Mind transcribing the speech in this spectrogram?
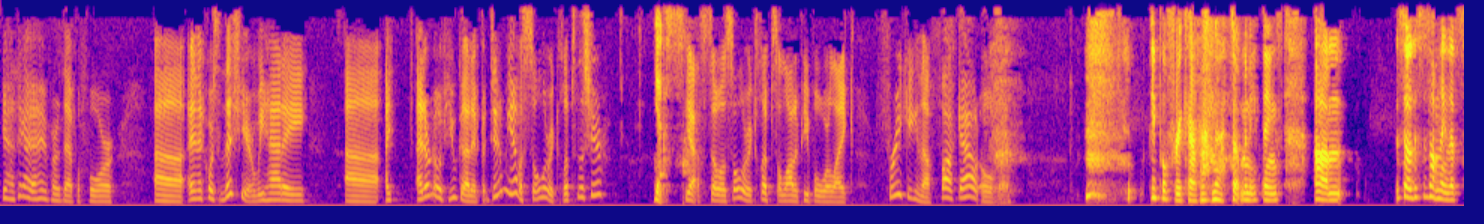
Yeah, I think I have heard that before. Uh, and of course, this year we had a. Uh, I I don't know if you got it, but didn't we have a solar eclipse this year? Yes. Yes. So a solar eclipse, a lot of people were like freaking the fuck out over. people freak out about so many things. Um, so this is something that's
